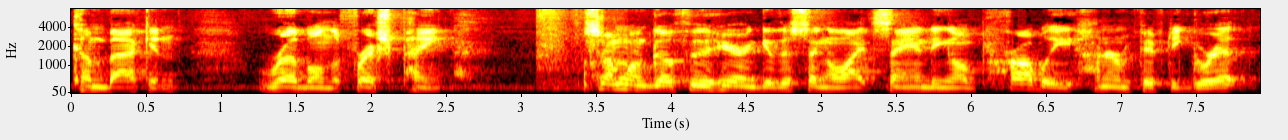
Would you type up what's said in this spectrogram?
come back and rub on the fresh paint. So I'm going to go through here and give this thing a light sanding on probably 150 grit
